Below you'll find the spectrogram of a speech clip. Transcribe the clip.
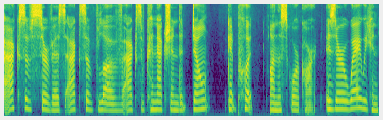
acts of service, acts of love, acts of connection that don't get put on the scorecard? Is there a way we can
